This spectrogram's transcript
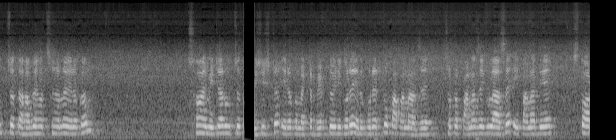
উচ্চতা হবে হচ্ছে হলো এরকম ছয় মিটার উচ্চতা বিশিষ্ট এরকম একটা বেড তৈরি করে। এর উপরে টোপা পানা যে, ছোট পানা যেগুলো আছে, এই পানা দিয়ে স্তর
